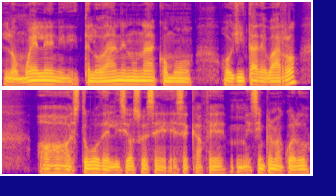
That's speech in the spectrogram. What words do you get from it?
lo muelen y te lo dan en una como ollita de barro Oh, estuvo delicioso ese, ese café. Me, siempre me acuerdo,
